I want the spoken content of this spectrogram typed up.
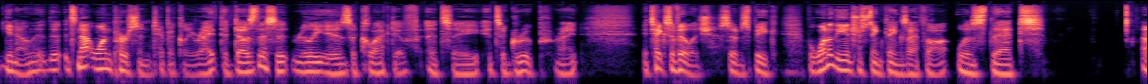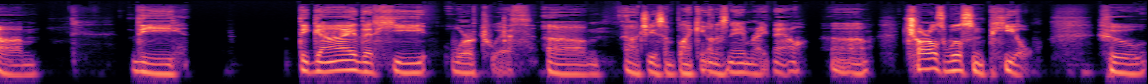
you know it's not one person typically right that does this. It really is a collective. It's a it's a group right? It takes a village so to speak. But one of the interesting things i thought was that um the the guy that he worked with um oh geez i'm blanking on his name right now uh, charles wilson peale who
